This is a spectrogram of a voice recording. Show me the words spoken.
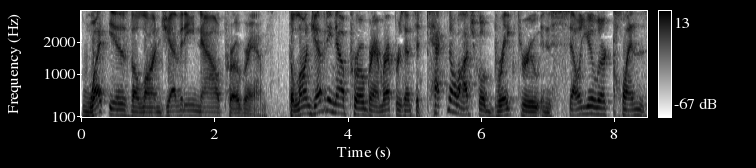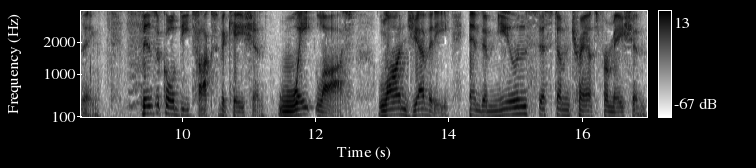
What is the Longevity Now program? The Longevity Now program represents a technological breakthrough in cellular cleansing, physical detoxification, weight loss, longevity, and immune system transformation.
